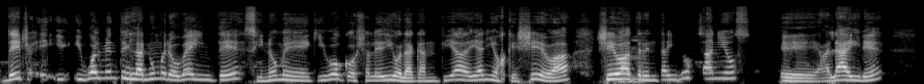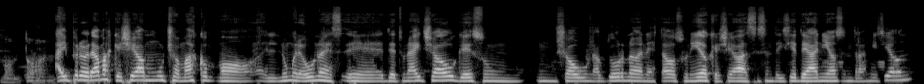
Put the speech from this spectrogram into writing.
De hecho, igualmente es la número 20, si no me equivoco, ya le digo la cantidad de años que lleva. Lleva 32 años eh, al aire. Montón. Hay programas que llevan mucho más, como el número uno es eh, The Tonight Show, que es un, un, show nocturno en Estados Unidos que lleva 67 años en transmisión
